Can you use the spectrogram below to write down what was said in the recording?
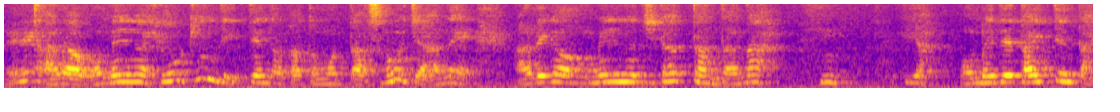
えー、あれはおめえがひょうきんで言ってんのかと思った。らそうじゃねえ。あれがおめえの字だったんだな、いやおめでたいってんだ。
